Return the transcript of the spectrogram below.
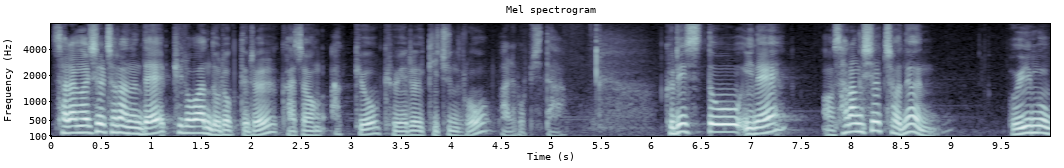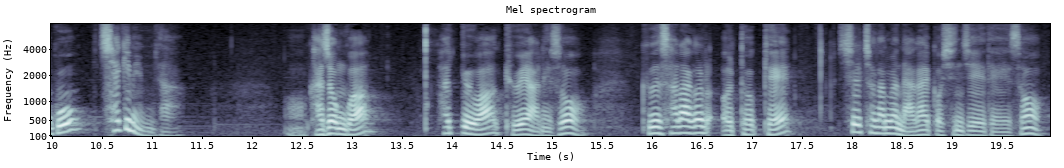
사랑을 실천하는데 필요한 노력들을 가정, 학교, 교회를 기준으로 말해봅시다. 그리스도인의 어, 사랑 실천은 의무고 책임입니다. 어, 가정과 학교와 교회 안에서 그 사랑을 어떻게 실천하며 나갈 것인지에 대해서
